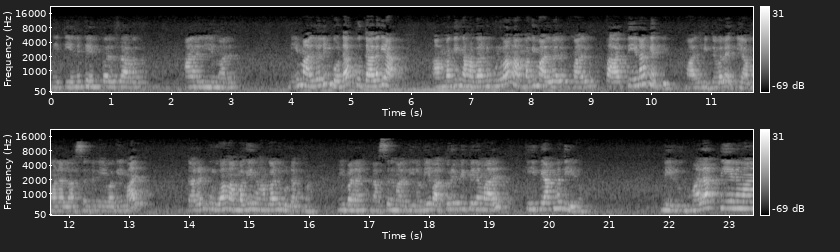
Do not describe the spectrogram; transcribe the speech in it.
මේ තියෙන ටෙම්පල් ෆ්ලවර් අරලිය මල. මේ මල් වලින් ගොඩක් පුතාලගේ අම්මගෙන් අහගන්න පුළුවන් අම්මගේ මල් වල මල් පාත් තියෙනක් ඇති. මල් හිටවල ඇති අම්මා නම් ලස්සනට මේ වගේ මල්. දාලට පුළුවන් අම්මගෙන් අහගන්න ගොඩක් මල්. මේ බලන්න ලස්සන මල් තියෙනවා. මේ වතුරේ පිපෙන මල් කිහිපයක්ම තියෙනවා. නෙළුම් මලක් තියෙනවා,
